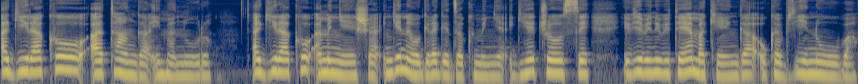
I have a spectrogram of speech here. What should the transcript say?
agira ko atanga impanuro agira ko amenyesha ingene wogerageza kumenya igihe cyose ivyo bintu biteye amakenga ukabyinuba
